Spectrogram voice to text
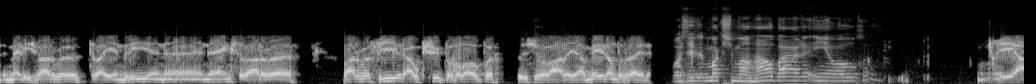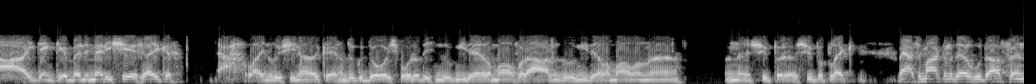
de medisch waren we 2 en 3 en, en, de hengsten waren we, waren we 4, ook super gelopen. Dus we waren ja, meer dan tevreden. Was dit het maximaal haalbare in jouw ogen? Ja, ik denk bij de medisch zeer zeker. Ja, alleen Lucina kreeg natuurlijk een doorspoor. Dat is natuurlijk niet helemaal voor haar. Natuurlijk niet helemaal een, uh, een super, super plek. Maar ja, ze maakten het heel goed af. En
